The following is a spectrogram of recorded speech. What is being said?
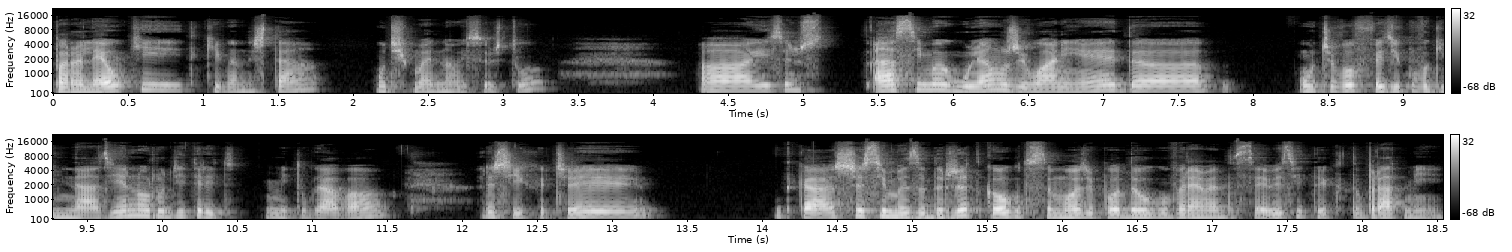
паралелки, такива неща. Учихме едно и също. А, и всъщност аз имах голямо желание да уча в езикова гимназия, но родителите ми тогава решиха, че така ще си ме задържат колкото се може по-дълго време да себе си, тъй като брат ми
